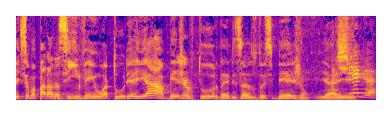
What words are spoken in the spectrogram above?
Tinha que ser uma parada assim, vem o Arthur e aí, ah, beija o Arthur, daí eles, os dois se beijam. E Mas aí. chega!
